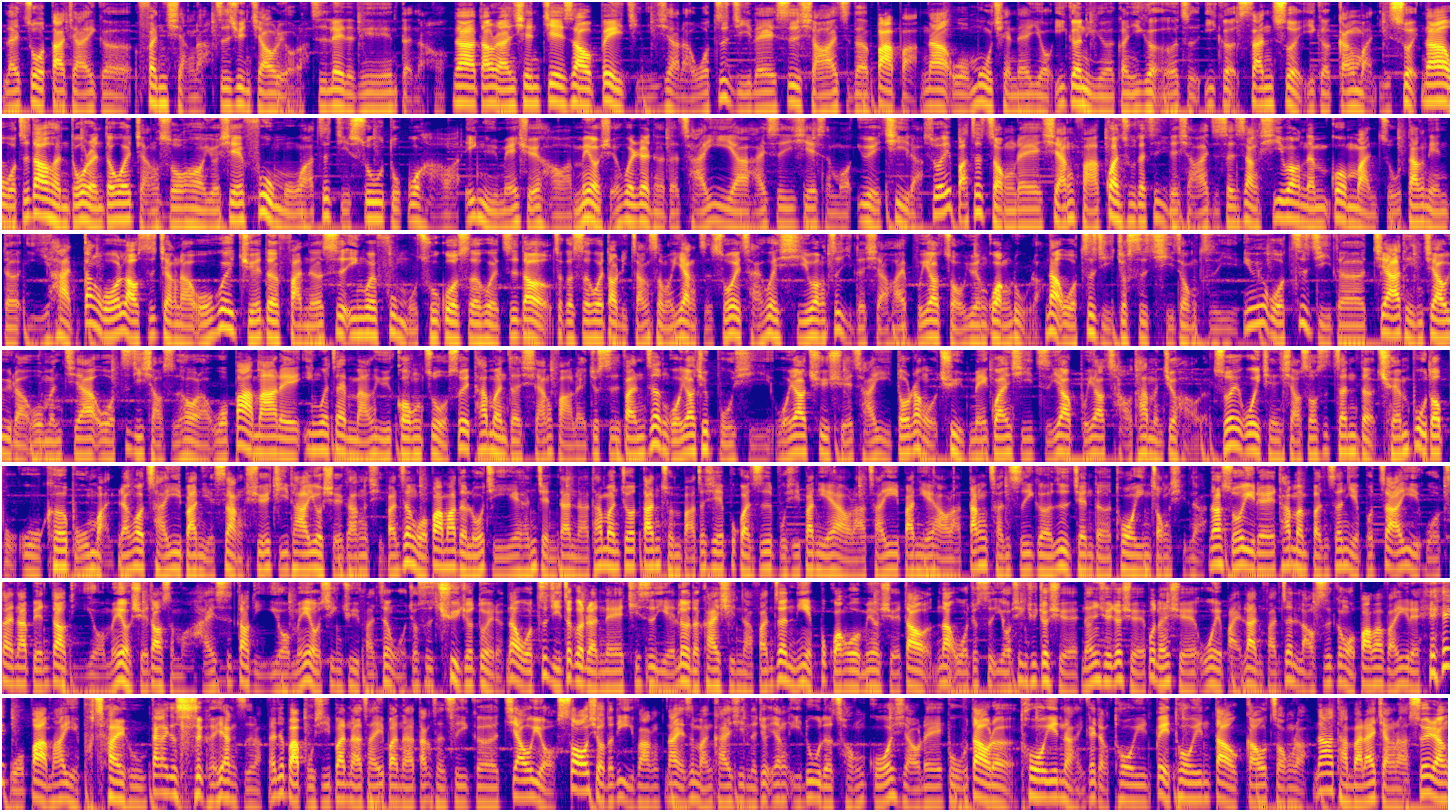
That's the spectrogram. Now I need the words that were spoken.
来做大家一个分享啦、资讯交流啦之类的，点点等啊哈。那当然先介绍背景一下啦，我自己呢是小孩子的爸爸，那我目前呢有一个女儿跟一个儿子，一个三岁，一个刚满一岁。那我知道很多人都会讲说哈，有些父母啊自己书读不好啊，英语没学好啊，没有学会任何的才艺啊，还是一些什么。乐器啦，所以把这种嘞想法灌输在自己的小孩子身上，希望能够满足当年的遗憾。但我老实讲了，我会觉得反而是因为父母出过社会，知道这个社会到底长什么样子，所以才会希望自己的小孩不要走冤枉路了。那我自己就是其中之一，因为我自己的家庭教育了，我们家我自己小时候了，我爸妈嘞，因为在忙于工作，所以他们的想法嘞，就是反正我要去补习，我要去学才艺，都让我去。没关系，只要不要吵他们就好了。所以我以前小时候是真的全部都补五科补满，然后才艺班也上，学吉他又学钢琴。反正我爸妈的逻辑也很简单呐，他们就单纯把这些不管是补习班也好啦，才艺班也好啦，当成是一个日间的托婴中心呐。那所以呢，他们本身也不在意我在那边到底有没有学到什么，还是到底有没有兴趣，反正我就是去就对了。那我自己这个人呢，其实也乐得开心呐，反正你也不管我有没有学到，那我就是有兴趣就。学能学就学，不能学我也摆烂。反正老师跟我爸妈反映嘞，嘿嘿，我爸妈也不在乎，大概就是这个样子了。那就把补习班啊、才艺班啊当成是一个交友、social 的地方，那也是蛮开心的。就一样一路的从国小嘞补到了托音啊，应该讲托音，被托音到高中了。那坦白来讲了，虽然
